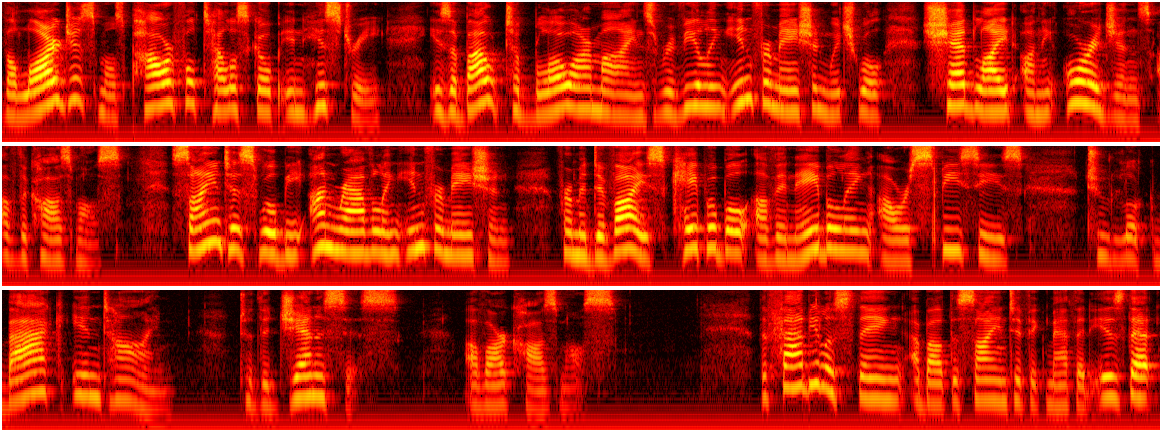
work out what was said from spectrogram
the largest, most powerful telescope in history is about to blow our minds, revealing information which will shed light on the origins of the cosmos. Scientists will be unraveling information from a device capable of enabling our species to look back in time to the genesis of our cosmos. The fabulous thing about the scientific method is that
